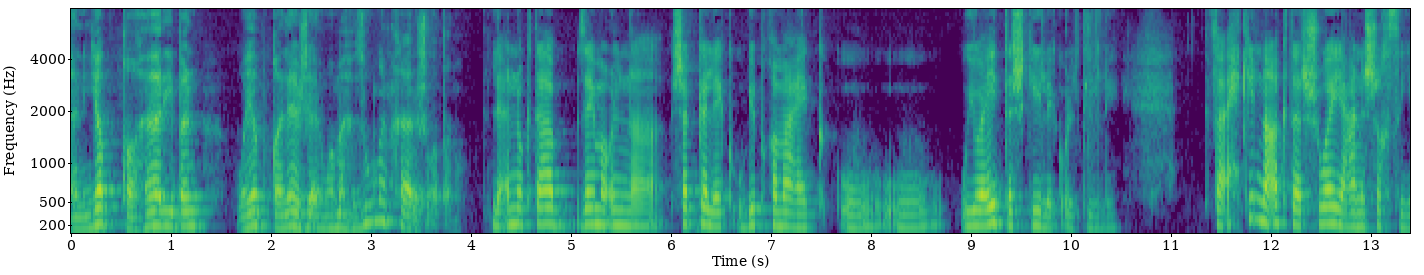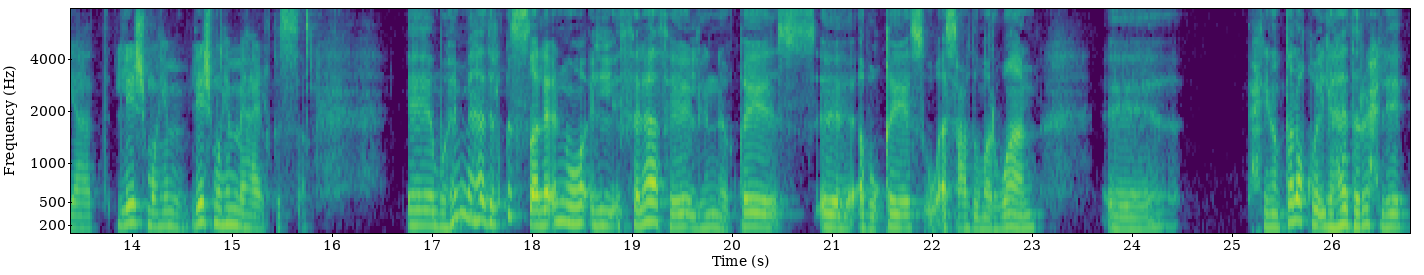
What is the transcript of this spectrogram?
أن يبقى هاربا ويبقى لاجئا ومهزوما خارج وطنه. لأنه كتاب زي ما قلنا شكلك وبيبقى معك و... و... ويعيد تشكيلك قلتي لي. فاحكي لنا أكثر شوي عن الشخصيات. ليش مهم ليش مهمة هاي القصة؟ آه، مهمة هذه القصة لأنه الثلاثة اللي هن قيس آه، أبو قيس وأسعد ومروان آه، حين انطلقوا إلى هذه الرحلة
